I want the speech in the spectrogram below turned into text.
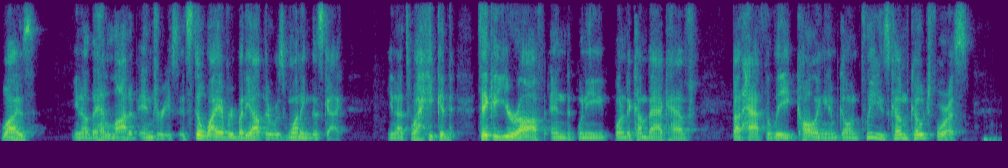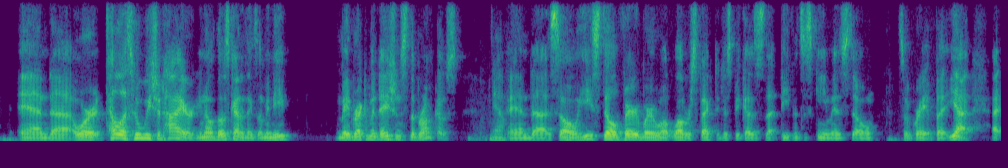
wise, mm-hmm. you know, they had a lot of injuries. It's still why everybody out there was wanting this guy. You know, that's why he could take a year off. And when he wanted to come back, have about half the league calling him, going, please come coach for us and uh, or tell us who we should hire. You know those kind of things. I mean, he made recommendations to the Broncos. Yeah, and uh, so he's still very, very well, well respected just because that defensive scheme is so so great. But yeah, I,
